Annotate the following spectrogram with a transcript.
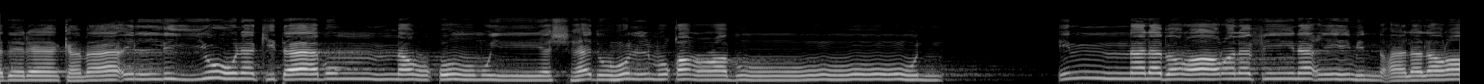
أدراك ما عليون كتاب مرقوم يشهده المقربون إن الأبرار لفي نعيم على الارائك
